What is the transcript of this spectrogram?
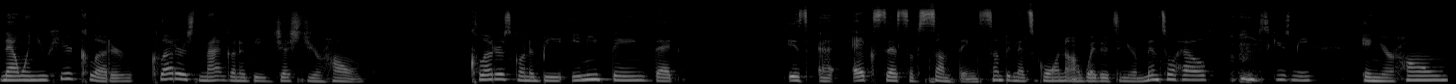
Now, when you hear clutter, clutter is not going to be just your home. Clutter is going to be anything that is an excess of something, something that's going on, whether it's in your mental health, excuse me, in your home.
